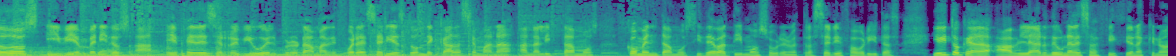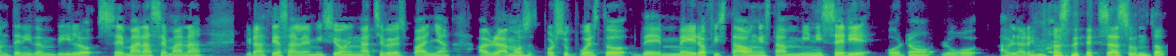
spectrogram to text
Todos y bienvenidos a FDS Review, el programa de fuera de series donde cada semana analizamos, comentamos y debatimos sobre nuestras series favoritas. Y hoy toca hablar de una de esas ficciones que nos han tenido en vilo semana a semana gracias a la emisión en HBO España. Hablamos, por supuesto, de Mayor of Town, esta miniserie o no, luego hablaremos de ese asunto,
